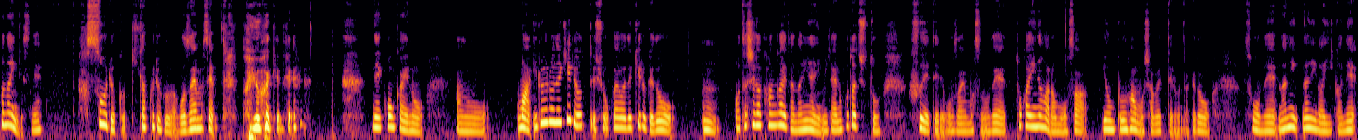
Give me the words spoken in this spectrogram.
くないんですね。発想力企画力がございません。というわけでね今回のあのまあいろいろできるよって紹介はできるけどうん。私が考えた何々みたいなことはちょっと増えてでございますのでとか言いながらもうさ4分半も喋ってるんだけどそうね。何何がいいかね。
